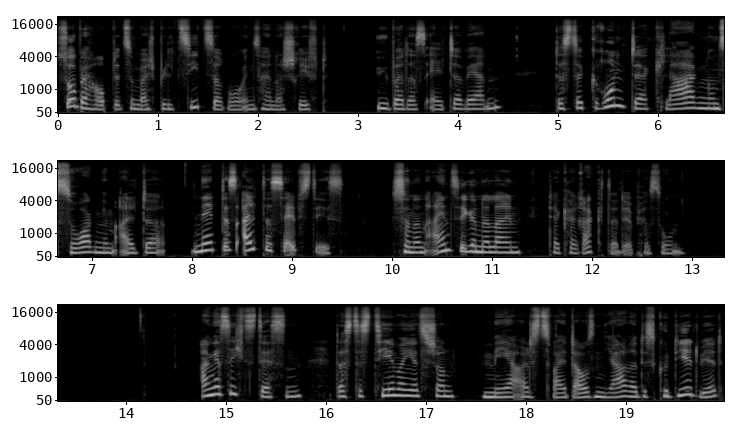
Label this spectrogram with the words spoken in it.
So behauptet zum Beispiel Cicero in seiner Schrift über das Älterwerden, dass der Grund der Klagen und Sorgen im Alter nicht das Alter selbst ist, sondern einzig und allein der Charakter der Person. Angesichts dessen, dass das Thema jetzt schon mehr als 2000 Jahre diskutiert wird,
